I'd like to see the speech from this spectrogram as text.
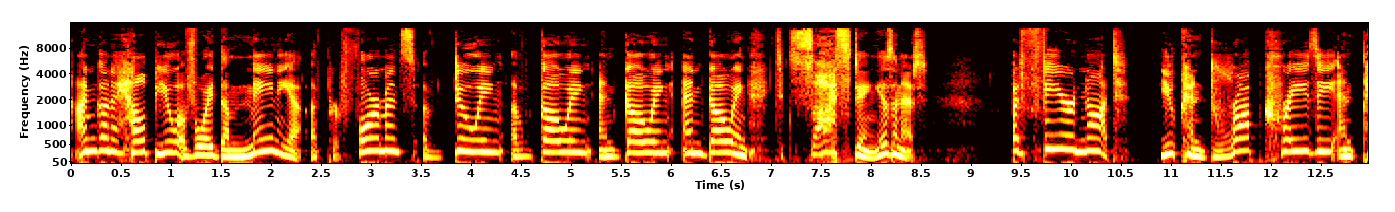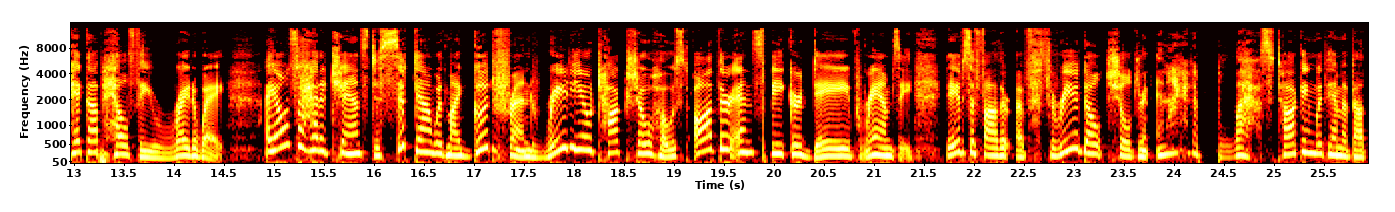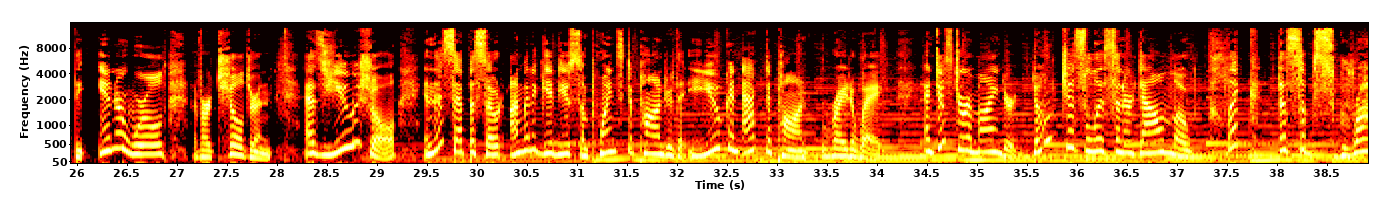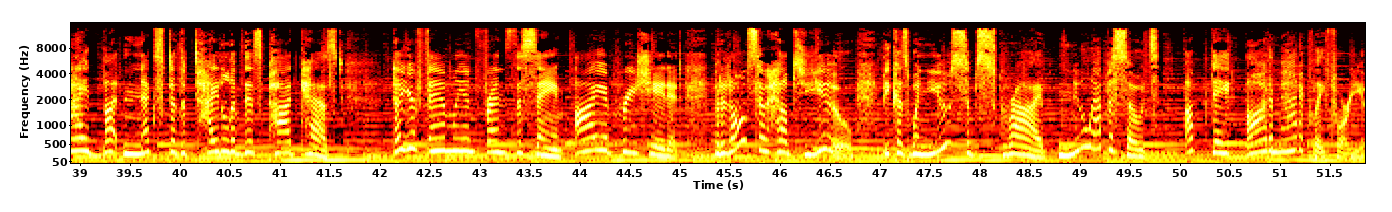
I'm going to help you avoid the mania of performance, of doing, of going and going and going. It's exhausting, isn't it? But fear not. You can drop crazy and pick up healthy right away. I also had a chance to sit down with my good friend, radio talk show host, author, and speaker Dave Ramsey. Dave's the father of three adult children, and I had a blast talking with him about the inner world of our children. As usual, in this episode, I'm going to give you some points to ponder that you can act upon right away. And just a reminder don't just listen or download, click the subscribe button next to the title of this podcast. Tell your family and friends the same. I appreciate it. But it also helps you because when you subscribe, new episodes update automatically for you.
